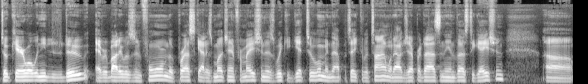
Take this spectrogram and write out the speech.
took care of what we needed to do. Everybody was informed. The press got as much information as we could get to them in that particular time without jeopardizing the investigation. Uh,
